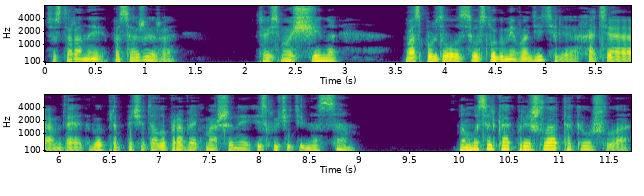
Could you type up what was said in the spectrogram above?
со стороны пассажира? То есть мужчина Воспользовался услугами водителя, хотя до этого предпочитал управлять машиной исключительно сам. Но мысль как пришла, так и ушла.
